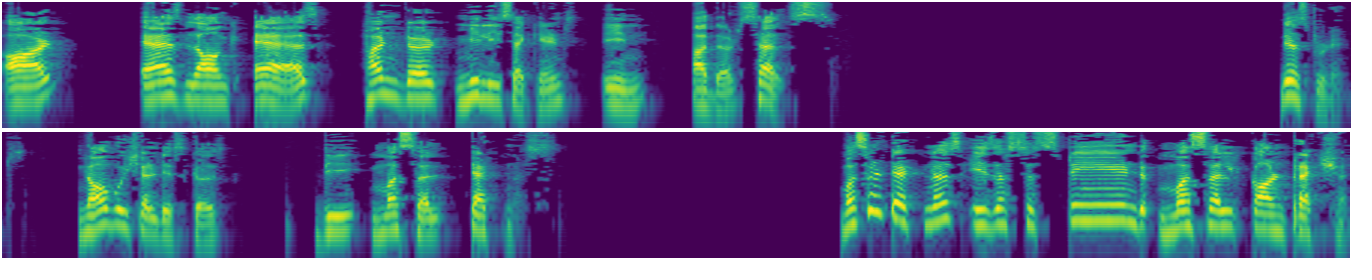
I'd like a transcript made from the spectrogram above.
or as long as 100 milliseconds in other cells. Dear students, now we shall discuss the muscle tetanus. Muscle tetanus is a sustained muscle contraction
